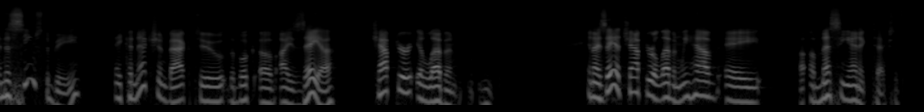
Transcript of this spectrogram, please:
And this seems to be a connection back to the book of Isaiah, chapter 11. In Isaiah chapter 11, we have a, a messianic text. It's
